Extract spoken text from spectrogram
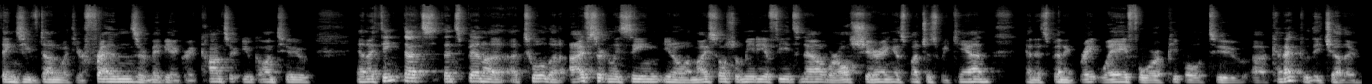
things you've done with your friends or maybe a great concert you've gone to. And I think that's that's been a, a, tool that I've certainly seen, you know, on my social media feeds now. We're all sharing as much as we can, and it's been a great way for people to uh, connect with each other.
